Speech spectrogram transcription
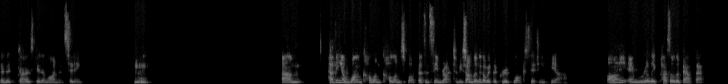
then it does get alignment setting. Hmm. Um, having a one column columns block doesn't seem right to me. So I'm going to go with the group block setting here. I am really puzzled about that.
